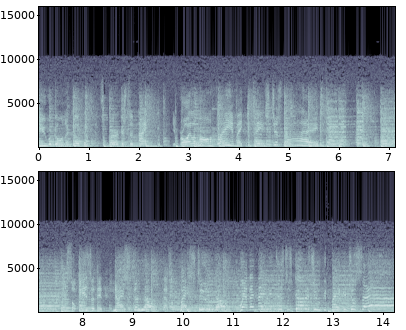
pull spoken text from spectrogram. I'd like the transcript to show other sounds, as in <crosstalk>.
You were gonna cook up some burgers tonight, you broil them on a flame, make them taste just right. So isn't it nice to know there's a place to go where they make it just as good as you can make it yourself?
